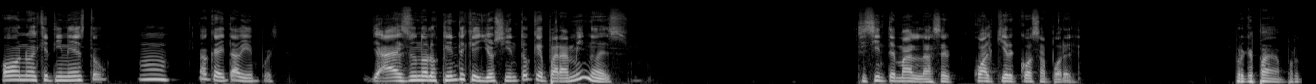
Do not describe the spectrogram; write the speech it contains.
Oh, no es que tiene esto. Mm, ok, está bien, pues. Ya es uno de los clientes que yo siento que para mí no es se siente mal hacer cualquier cosa por él. Porque paga por,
